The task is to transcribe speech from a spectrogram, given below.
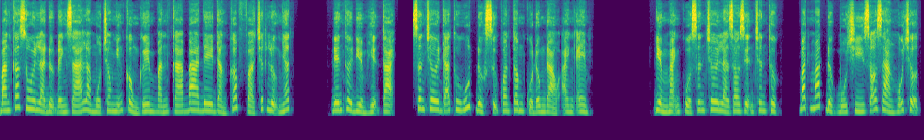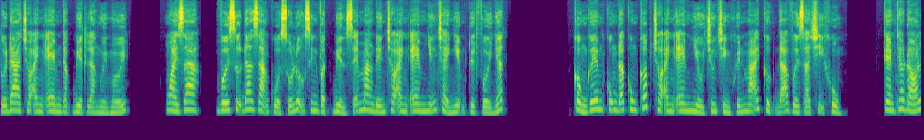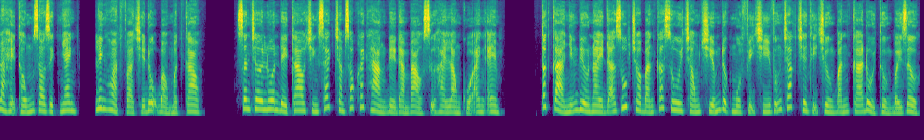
Bán cá rui là được đánh giá là một trong những cổng game bắn cá 3D đẳng cấp và chất lượng nhất. Đến thời điểm hiện tại, sân chơi đã thu hút được sự quan tâm của đông đảo anh em. Điểm mạnh của sân chơi là giao diện chân thực, bắt mắt được bố trí rõ ràng hỗ trợ tối đa cho anh em đặc biệt là người mới. Ngoài ra, với sự đa dạng của số lượng sinh vật biển sẽ mang đến cho anh em những trải nghiệm tuyệt vời nhất. Cổng game cũng đã cung cấp cho anh em nhiều chương trình khuyến mãi cực đã với giá trị khủng. Kèm theo đó là hệ thống giao dịch nhanh, linh hoạt và chế độ bảo mật cao. Sân chơi luôn đề cao chính sách chăm sóc khách hàng để đảm bảo sự hài lòng của anh em. Tất cả những điều này đã giúp cho bán cá rui chóng chiếm được một vị trí vững chắc trên thị trường bắn cá đổi thưởng bấy giờ.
